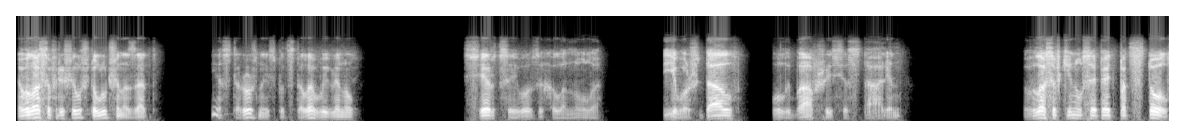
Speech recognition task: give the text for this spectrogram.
Власов решил, что лучше назад и осторожно из-под стола выглянул. Сердце его захолонуло. Его ждал улыбавшийся Сталин. Власов кинулся опять под стол,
